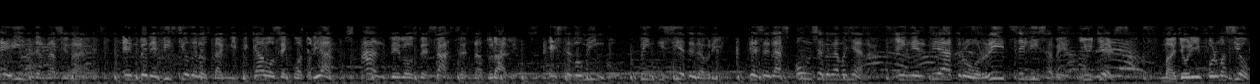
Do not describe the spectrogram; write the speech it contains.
e internacionales en beneficio de los damnificados ecuatorianos ante los desastres naturales. Este domingo, 27 de abril, desde las 11 de la mañana, en el Teatro Ritz Elizabeth, New Jersey. Mayor información,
